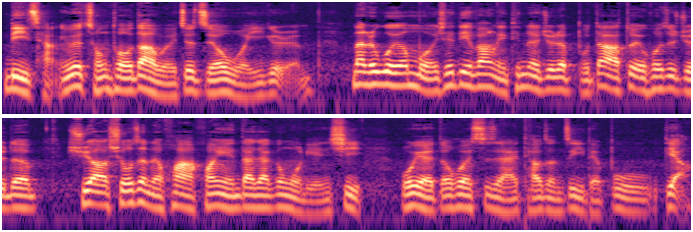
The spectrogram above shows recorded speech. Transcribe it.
立场，因为从头到尾就只有我一个人。那如果有某一些地方你听了觉得不大对，或是觉得需要修正的话，欢迎大家跟我联系，我也都会试着来调整自己的步调，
